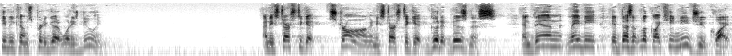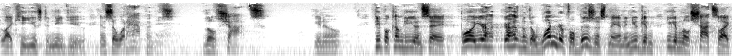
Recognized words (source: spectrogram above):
he becomes pretty good at what he's doing. And he starts to get strong and he starts to get good at business. And then maybe it doesn't look like he needs you quite like he used to need you. And so what happens? Little shots, you know? People come to you and say, Boy, your, your husband's a wonderful businessman. And you give, him, you give him little shots like,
